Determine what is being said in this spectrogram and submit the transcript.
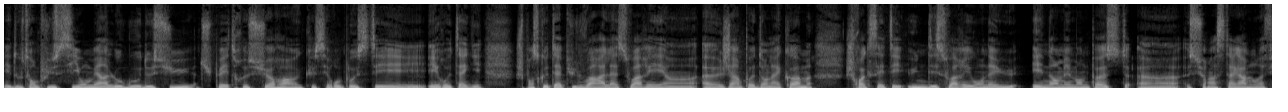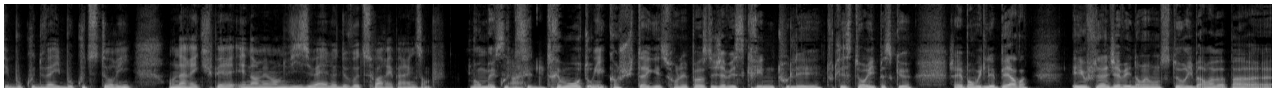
Et d'autant plus, si on met un logo dessus, tu peux être sûr hein, que c'est reposté et, retagué. Je pense que tu as pu le voir à la soirée, hein, euh, j'ai un pote dans la com. Je crois que ça a été une des soirées où on a eu énormément de posts sur Instagram. On a fait beaucoup de veilles, beaucoup de stories. On a récupéré énormément de visuels de votre soirée, par exemple. Bon bah écoute, c'est du très bon retour. Et quand je suis tagué sur les posts, j'avais screen toutes les toutes les stories parce que j'avais pas envie de les perdre. Et au final, j'avais énormément de stories Barba Papa euh,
